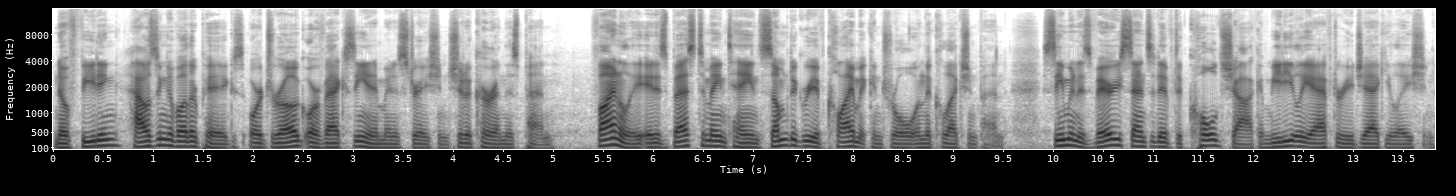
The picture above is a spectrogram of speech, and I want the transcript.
No feeding, housing of other pigs, or drug or vaccine administration should occur in this pen. Finally, it is best to maintain some degree of climate control in the collection pen. Semen is very sensitive to cold shock immediately after ejaculation,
